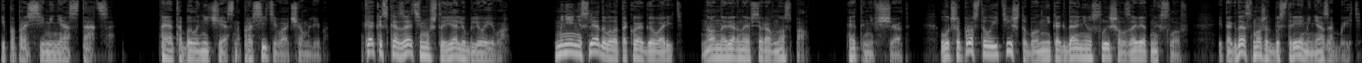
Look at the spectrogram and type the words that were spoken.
и попроси меня остаться». Это было нечестно, просить его о чем-либо. Как и сказать ему, что я люблю его. Мне не следовало такое говорить, но он, наверное, все равно спал. Это не в счет. Лучше просто уйти, чтобы он никогда не услышал заветных слов, и тогда сможет быстрее меня забыть.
